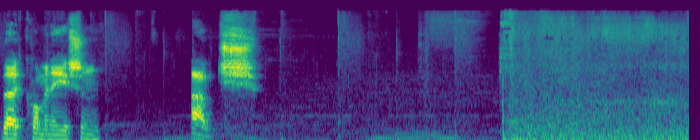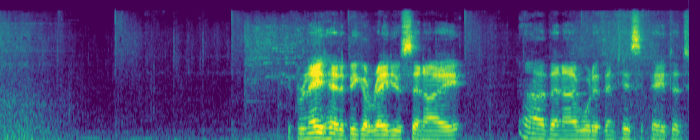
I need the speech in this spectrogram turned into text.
that combination. Ouch. The grenade had a bigger radius than I uh, than I would have anticipated.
